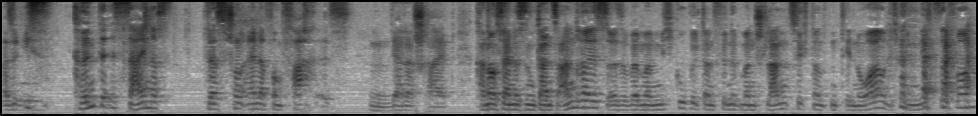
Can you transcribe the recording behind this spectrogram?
Also ist, könnte es sein, dass das schon einer vom Fach ist, der da schreibt. Kann auch sein, dass es ein ganz anderer ist. Also wenn man mich googelt, dann findet man einen Schlangenzüchter und einen Tenor und ich bin nichts davon.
